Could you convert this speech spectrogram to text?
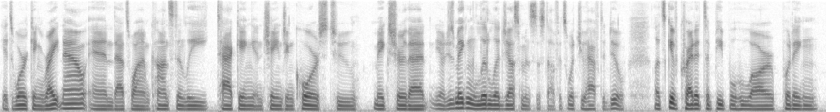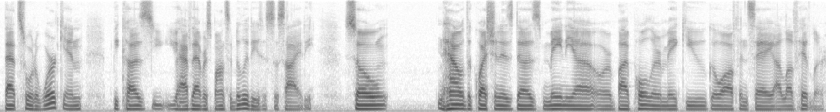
It's working right now, and that's why I'm constantly tacking and changing course to make sure that you know just making little adjustments to stuff it's what you have to do let's give credit to people who are putting that sort of work in because you, have that responsibility to society so now the question is does mania or bipolar make you go off and say i love hitler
